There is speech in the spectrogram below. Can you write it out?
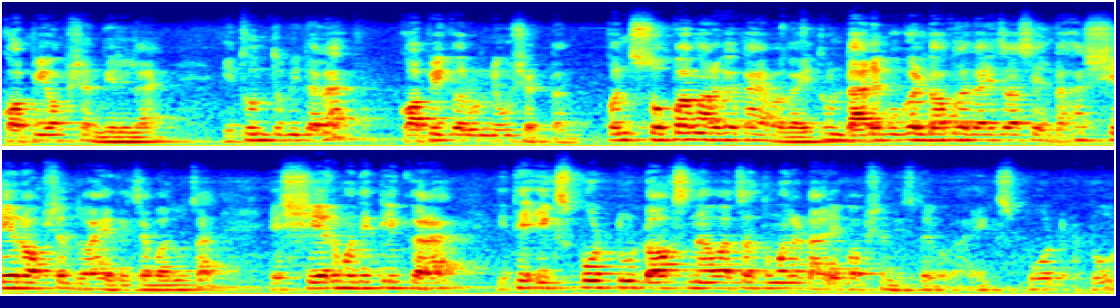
कॉपी ऑप्शन दिलेला आहे. इथून तुम्ही त्याला कॉपी करून नेऊ शकता. पण सोपा मार्ग काय बघा इथून डायरेक्ट गुगल डॉकला जायचं असेल तर हा शेअर ऑप्शन जो आहे त्याच्या बाजूचा हे शेअरमध्ये क्लिक करा. इथे एक्सपोर्ट टू डॉक्स नावाचा तुम्हाला डायरेक्ट ऑप्शन दिसतोय बघा. एक्सपोर्ट टू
